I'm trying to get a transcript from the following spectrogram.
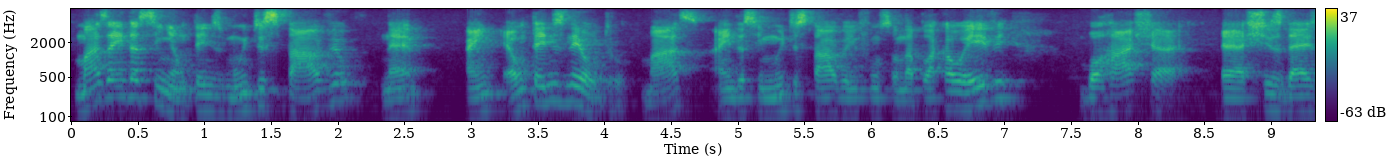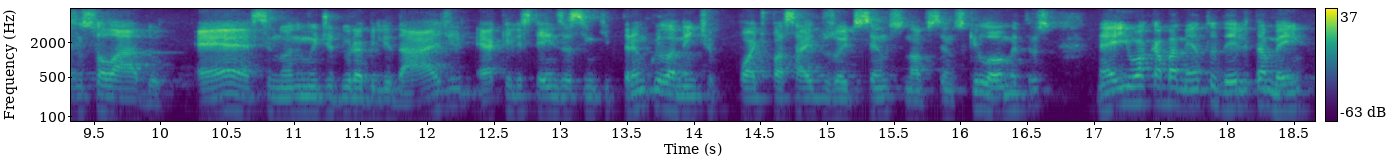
mas ainda assim é um tênis muito estável, né? É um tênis neutro, mas ainda assim muito estável em função da placa Wave. Borracha é, X10 no solado é sinônimo de durabilidade, é aqueles tênis assim que tranquilamente pode passar dos 800, 900 quilômetros, né? E o acabamento dele também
